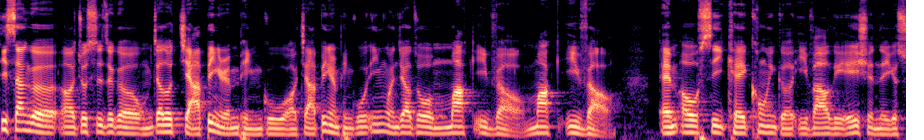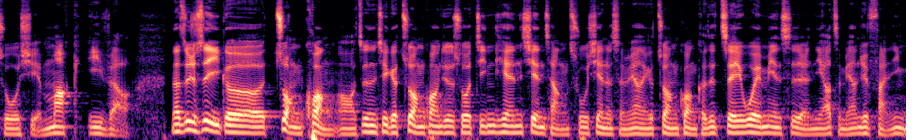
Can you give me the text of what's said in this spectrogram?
第三个呃就是这个我们叫做假病人评估哦，假病人评估英文叫做 mock eval，mock eval，M O C K 空一格 evaluation 的一个缩写，mock eval。那这就是一个状况哦，真的是一个状况，就是说今天现场出现了什么样的一个状况，可是这一位面试人你要怎么样去反应？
